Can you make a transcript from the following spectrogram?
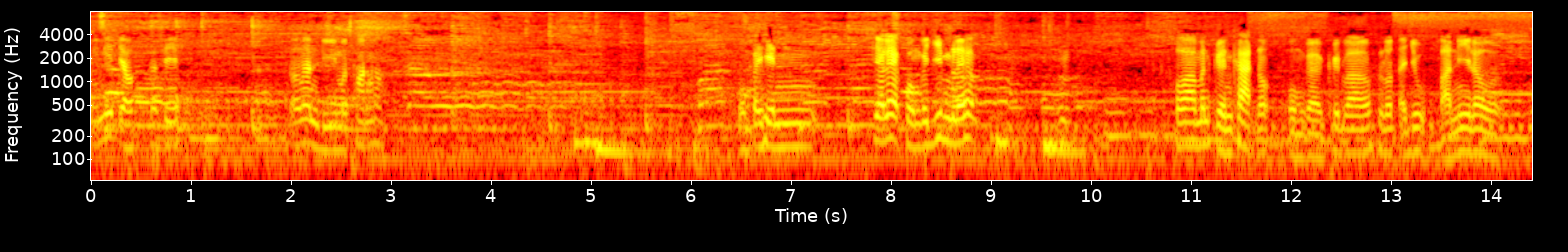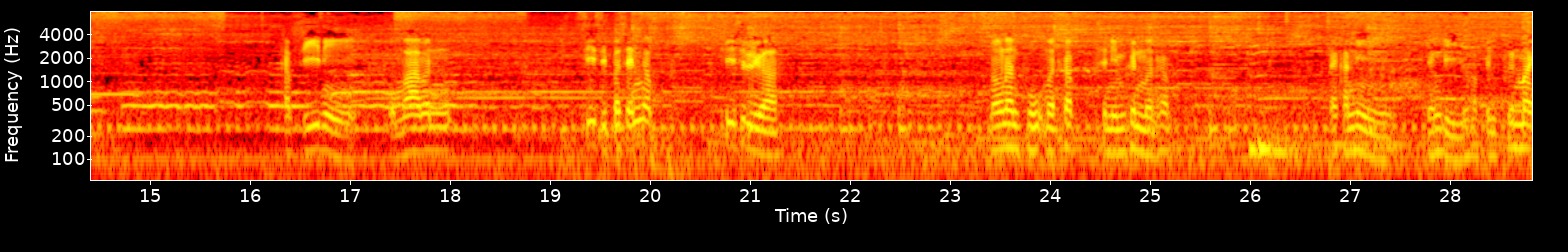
มีนิดเดียวนาทีตรงนั้นดีหมดท่อนครับ ผมไปเห็นเที่ยแรกผมก็ยิ้มเลยครับ เพราะว่ามันเกินคาดเนาะผมก็คิดว่าลดอายุป่านนี้แล้วครับสีนี่ ผมว่ามัน 40%ครับที่ที่เหลือ น้องนั้นผุหมดครับสนิมขึ้นหมดครับ แต่คันนี้ยังดีอยู่ครับเป็นพื้นไม้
